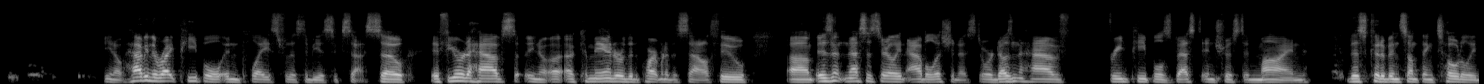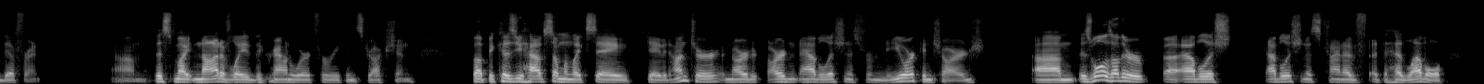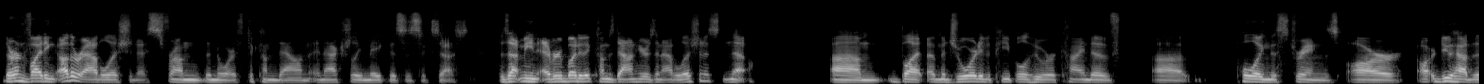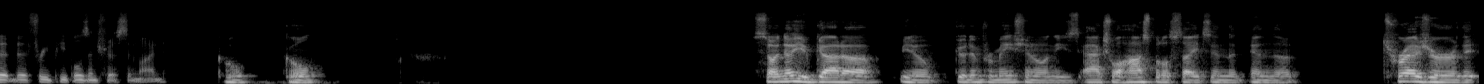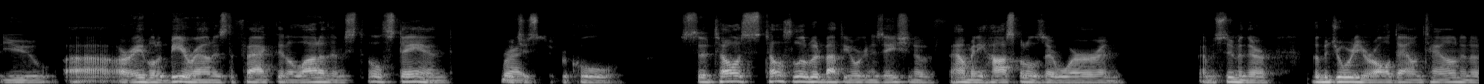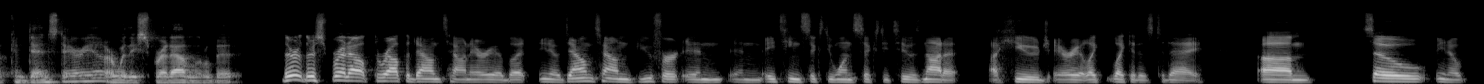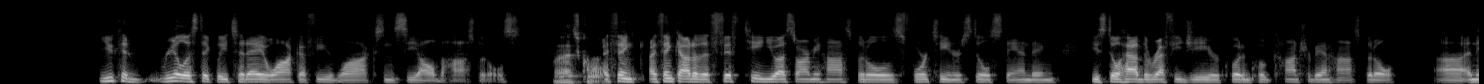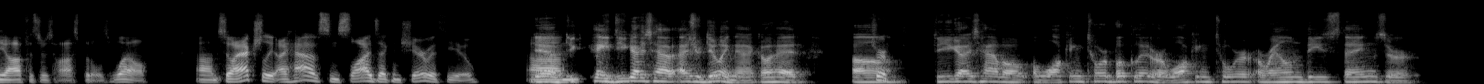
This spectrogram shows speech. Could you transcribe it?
you know, having the right people in place for this to be a success. So, if you were to have, you know, a, a commander of the Department of the South who um, isn't necessarily an abolitionist or doesn't have freed people's best interest in mind, this could have been something totally different. Um, this might not have laid the groundwork for Reconstruction. But because you have someone like, say, David Hunter, an ardent abolitionist from New York in charge, um, as well as other uh, abolish, abolitionists kind of at the head level, they're inviting other abolitionists from the North to come down and actually make this a success. Does that mean everybody that comes down here is an abolitionist? No. Um, but a majority of the people who are kind of uh, pulling the strings are, are do have the the free people's interests in mind. Cool, cool. So I know you've got a, you know, good information on these actual hospital sites and the, and the treasure that you uh, are able to be around is the fact that a lot of them still stand, which is super cool. So tell us, tell us a little bit about the organization of how many hospitals there were and I'm assuming they're, the majority are all downtown in a condensed area or were they spread out a little bit? They're they're spread out throughout the downtown area, but you know, downtown Beaufort in in 1861, 62 is not a a huge area like like it is today. Um, so you know, you could realistically today walk a few blocks and see all the hospitals. Well, that's cool. I think I think out of the 15 U.S. Army hospitals, 14 are still standing. You still have the refugee or quote unquote contraband hospital uh, and the officers' hospital as well. Um, so I actually I have some slides I can share with you. Yeah. Um, do you- Hey, do you guys have, as you're doing that, go ahead. Sure. Do you guys have a, a walking tour booklet or a walking tour around these things or?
